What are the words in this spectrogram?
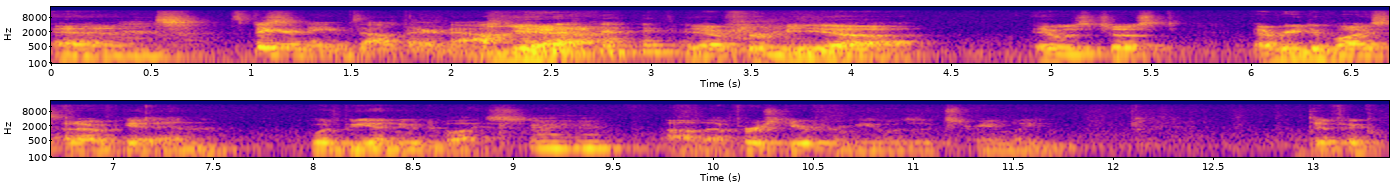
And It's bigger names out there now. yeah, yeah. For me, uh, it was just every device that I would get in would be a new device. Mm-hmm. Uh, that first year for me was extremely difficult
